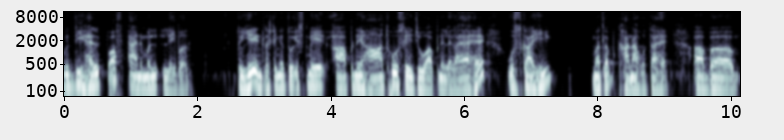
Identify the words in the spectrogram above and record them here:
with the help of animal labour तो ये इंटरेस्टिंग है तो इसमें आपने हाथों से जो आपने लगाया है, उसका ही मतलब खाना होता है। अब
